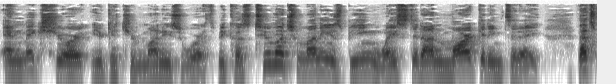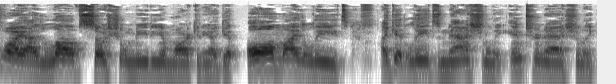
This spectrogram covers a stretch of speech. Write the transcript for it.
and make sure you get your money's worth because too much money is being wasted on marketing today. That's why I love social media marketing. I get all my leads. I get leads nationally, internationally,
